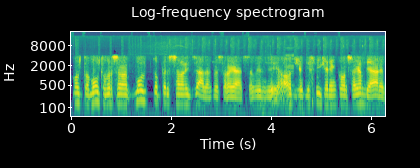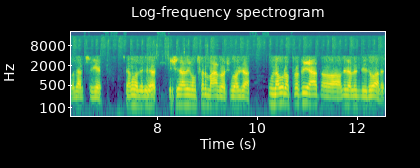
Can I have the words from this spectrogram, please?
molto, molto, person- molto personalizzata per questo ragazzo, quindi oggi è difficile in corsa cambiare, può darsi che se uno deciderà di confermarlo ci voglia un lavoro appropriato a livello individuale.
